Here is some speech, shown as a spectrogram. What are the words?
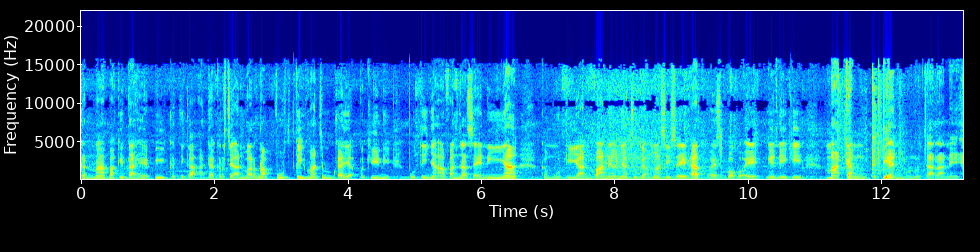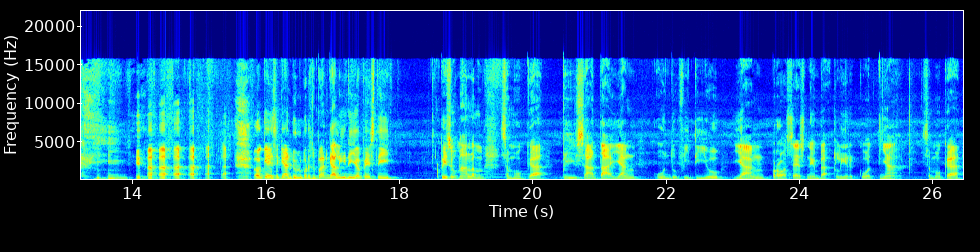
kenapa kita happy ketika ada kerjaan warna putih macam kayak begini? Putihnya Avanza Xenia kemudian panelnya juga masih sehat. Wes pokoknya ngene iki madang geden ngono carane. Oke sekian dulu perjumpaan kali ini ya Besti. Besok malam semoga bisa tayang untuk video yang proses nembak clear code-nya. Semoga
